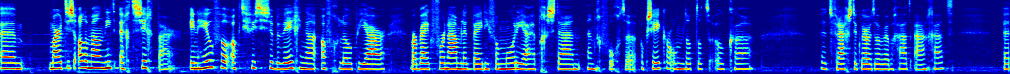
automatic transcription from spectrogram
Um, maar het is allemaal niet echt zichtbaar. In heel veel activistische bewegingen afgelopen jaar, waarbij ik voornamelijk bij die van Moria heb gestaan en gevochten, ook zeker omdat dat ook het vraagstuk waar we het over hebben gehad aangaat. Uh,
